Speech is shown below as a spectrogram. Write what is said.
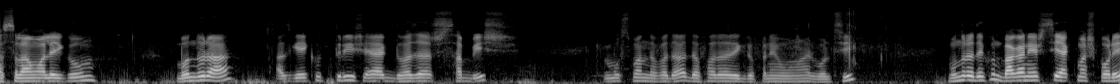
আসসালামু আলাইকুম। বন্ধুরা, আজকে একত্রিশ এক দু হাজার ছাব্বিশ মুসমান দফাদার দফাদার এগ্রোফানে ওনার বলছি। বন্ধুরা, দেখুন, বাগানে এসছি এক মাস পরে।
